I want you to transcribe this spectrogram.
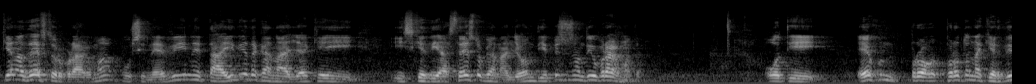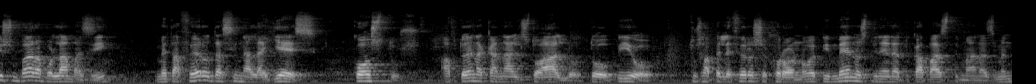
Και ένα δεύτερο πράγμα που συνέβη είναι τα ίδια τα κανάλια και οι, οι σχεδιαστές των καναλιών διεπίστωσαν δύο πράγματα. ότι έχουν πρώτον να κερδίσουν πάρα πολλά μαζί, μεταφέροντας συναλλαγές κόστους από το ένα κανάλι στο άλλο, το οποίο τους απελευθέρωσε χρόνο, επιμένω στην έννοια του capacity management,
